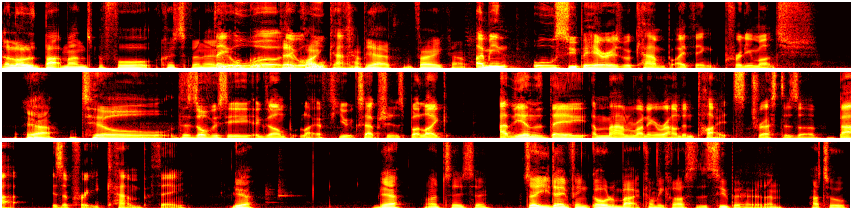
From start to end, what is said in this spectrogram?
a lot of Batmans before Christopher Nolan. They all were- they were all camp. Yeah, very camp. I mean, all superheroes were camp. I think pretty much Yeah, till there's obviously example like a few exceptions, but like at the end of the day, a man running around in tights dressed as a bat is a pretty camp thing. yeah, yeah. I'd say so. So you don't think Golden Bat can be classed as a superhero then at all?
